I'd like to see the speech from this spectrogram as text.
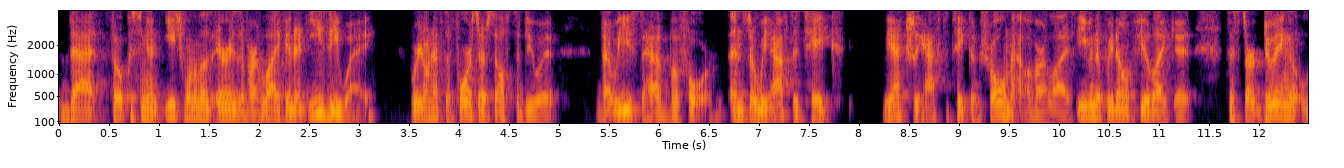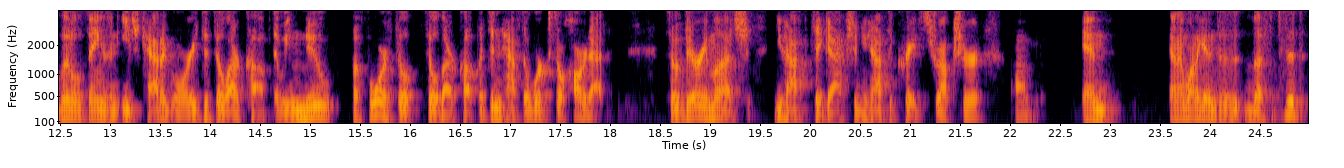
that focusing on each one of those areas of our life in an easy way where we don't have to force ourselves to do it that we used to have before. And so we have to take we actually have to take control now of our lives, even if we don't feel like it, to start doing little things in each category to fill our cup that we knew before fill, filled our cup, but didn't have to work so hard at it. So very much, you have to take action. You have to create structure, um, and and I want to get into the specific,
